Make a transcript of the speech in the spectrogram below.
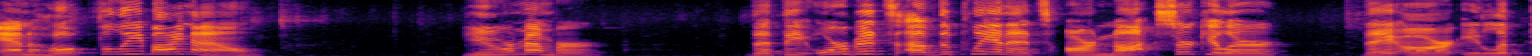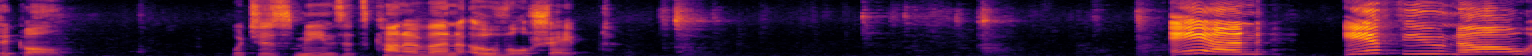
And hopefully by now, you remember that the orbits of the planets are not circular, they are elliptical, which means it's kind of an oval shape. And if you know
